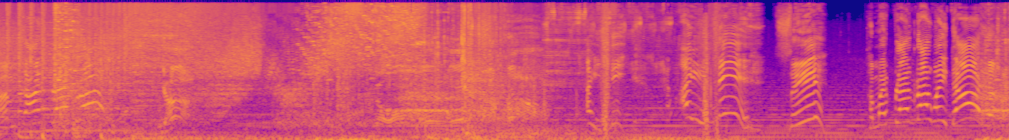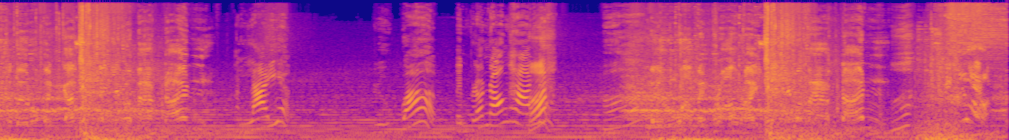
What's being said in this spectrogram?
ทำการแปลงร่างไอ้นี่ ไอ้นี่สีทำไมแปลงร่างไม่ได้อะก็ไม่รู้เหมือนกันได้ยินว่าแบบนั้นอะไรอะหรือว่าเป็นเพราะน้องฮาน ฮะ ไม่รู้ว่าเป็นเพราะอะไรได้ยินว่าแบบนั้นไ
